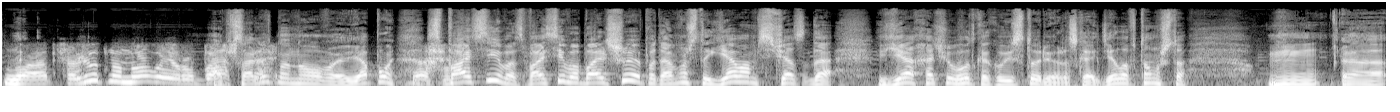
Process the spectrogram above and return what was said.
Ну, абсолютно новая рубашка. Абсолютно новая, я понял. Спасибо, спасибо большое, потому что я вам сейчас, да, я хочу вот какую историю рассказать. Дело в том, что э,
